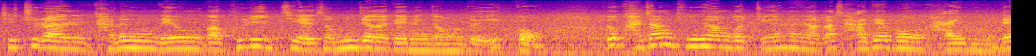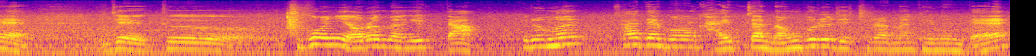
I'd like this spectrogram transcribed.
제출한 다른 내용과 불일치해서 문제가 되는 경우도 있고 또 가장 중요한 것 중에 하나가 4대 보험 가입인데 이제 그 직원이 여러 명 있다 그러면 4대 보험 가입자 명부를 제출하면 되는데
